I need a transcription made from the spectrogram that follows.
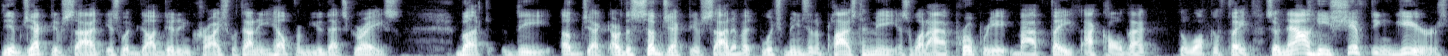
The objective side is what God did in Christ without any help from you. That's grace. But the object or the subjective side of it, which means it applies to me, is what I appropriate by faith. I call that the walk of faith. So now he's shifting gears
